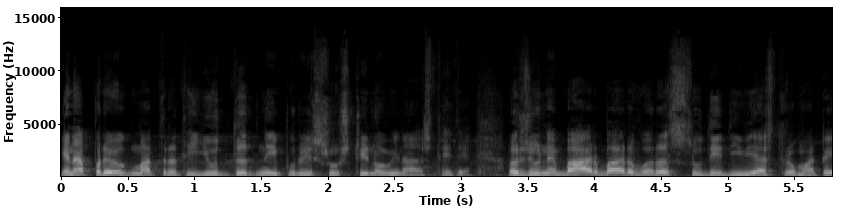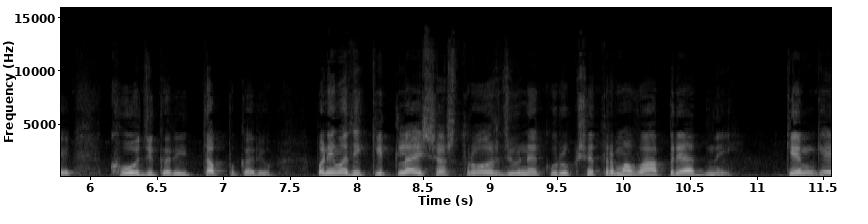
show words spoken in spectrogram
એના પ્રયોગ માત્રથી યુદ્ધ જ નહીં, પૂરી સૃષ્ટિનો વિનાશ થઈ જાય. અર્જુને બાર બાર વર્ષ સુધી દિવ્યાસ્ત્રો માટે ખોજ કરી, તપ કર્યું. પણ એમાંથી કેટલાય શસ્ત્રો અર્જુને કુરુક્ષેત્રમાં વાપર્યા જ નહીં. કેમ કે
